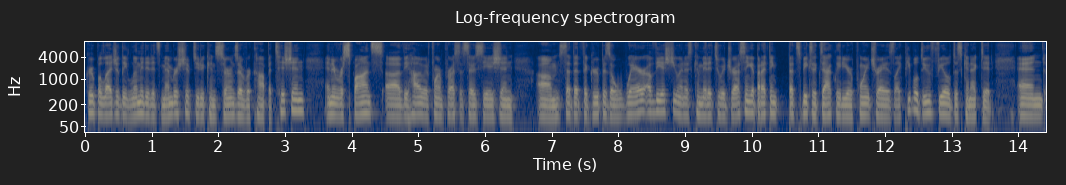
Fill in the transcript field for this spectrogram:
group allegedly limited its membership due to concerns over competition. And in response, uh, the Hollywood Foreign Press Association um, said that the group is aware of the issue and is committed to addressing it. But I think that speaks exactly to your point, Trey, is like people do feel disconnected. And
